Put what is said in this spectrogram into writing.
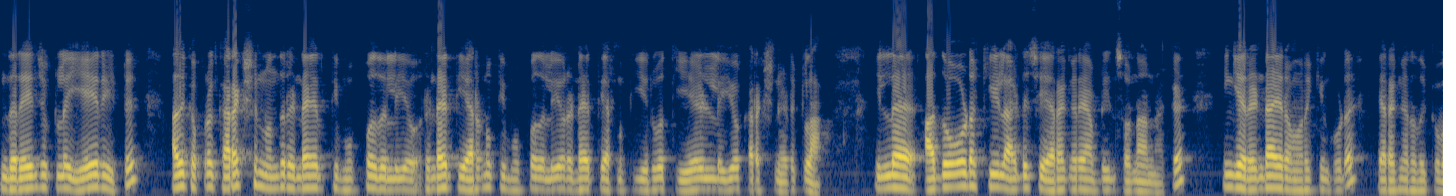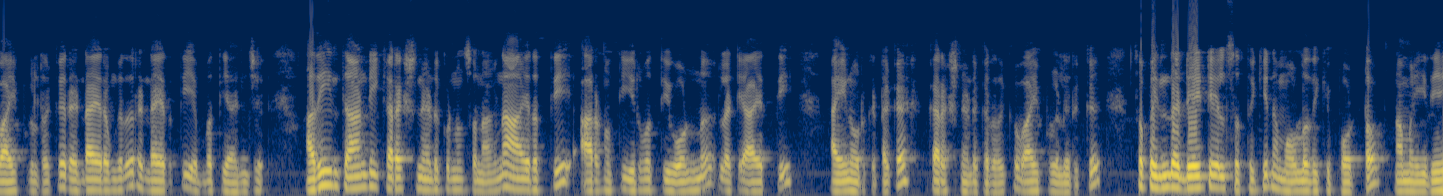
இந்த ரேஞ்சுக்குள்ளே ஏறிட்டு அதுக்கப்புறம் கரெக்ஷன் வந்து ரெண்டாயிரத்தி முப்பதுலேயோ ரெண்டாயிரத்தி இரநூத்தி முப்பதுலேயோ ரெண்டாயிரத்தி இரநூத்தி இருபத்தி ஏழுலேயோ கரெக்ஷன் எடுக்கலாம். இல்லை அதோட கீழே அடித்து இறங்குறேன் அப்படின்னு சொன்னான்னாக்க இங்கே ரெண்டாயிரம் வரைக்கும் கூட இறங்குறதுக்கு வாய்ப்புகள் இருக்குது ரெண்டாயிரங்கிறது ரெண்டாயிரத்தி எண்பத்தி அஞ்சு. அதையும் தாண்டி கரெக்ஷன் எடுக்கணும்னு சொன்னாங்கன்னா ஆயிரத்தி அறநூற்றி இருபத்தி ஒன்று இல்லாட்டி ஆயிரத்தி ஐநூறு கிட்டக்க கரெக்ஷன் எடுக்கிறதுக்கு வாய்ப்புகள் இருக்குது ஸோ இப்போ இந்த டீட்டெயில்ஸை தூக்கி நம்ம உள்ளதுக்கு போட்டோம். நம்ம இதே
